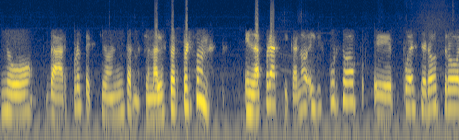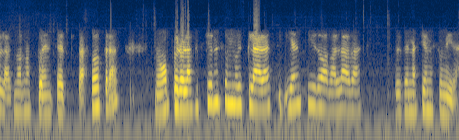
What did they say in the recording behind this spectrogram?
no dar protección internacional a estas personas. En la práctica, ¿no? El discurso eh, puede ser otro, las normas pueden ser otras, ¿no? Pero las acciones son muy claras y han sido avaladas desde Naciones Unidas,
